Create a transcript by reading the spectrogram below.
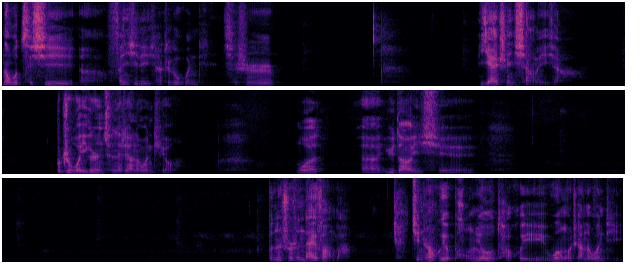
那我仔细啊分析了一下这个问题，其实延伸想了一下，不止我一个人存在这样的问题哦，我呃遇到一些。不能说是来访吧，经常会有朋友他会问我这样的问题，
